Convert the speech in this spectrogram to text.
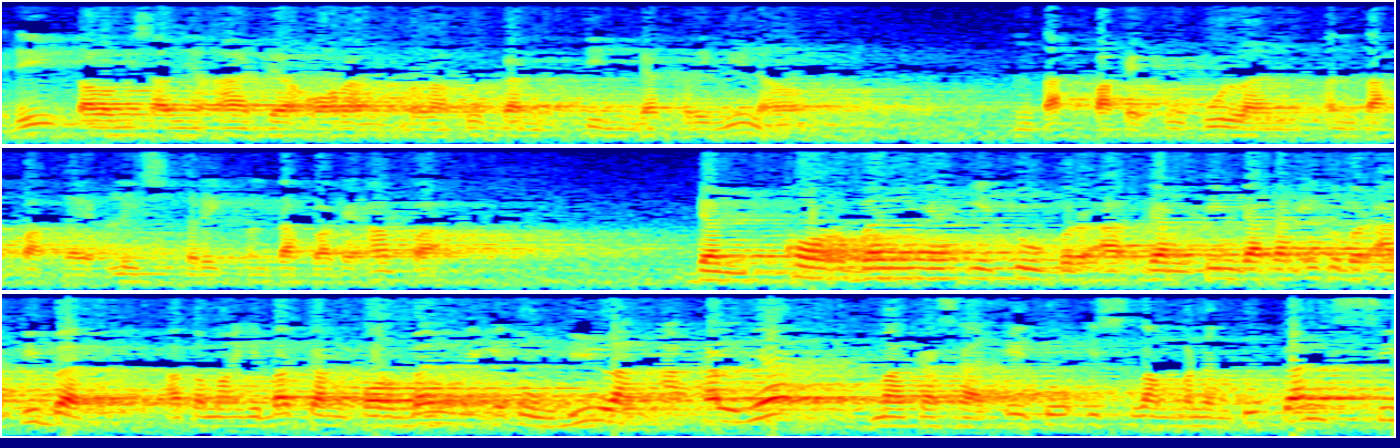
Jadi kalau misalnya ada orang melakukan tindak kriminal, entah pakai pukulan, entah pakai listrik, entah pakai apa, dan korbannya itu dan tindakan itu berakibat atau mengakibatkan korbannya itu hilang akalnya, maka saat itu Islam menentukan si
